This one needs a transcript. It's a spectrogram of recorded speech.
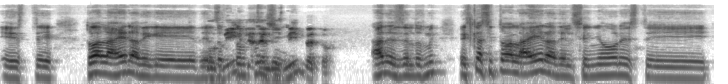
este, toda la era de, del 2000, Desde el 2000, Beto. Ah, desde el 2000. Es casi toda la era del señor este,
